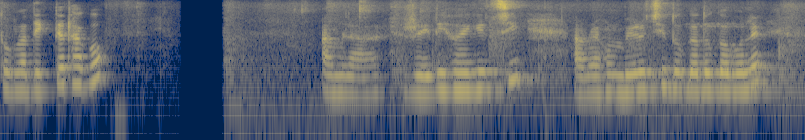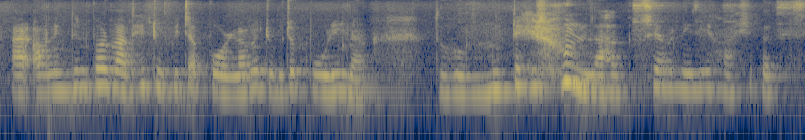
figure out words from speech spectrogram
তোমরা দেখতে থাকো। আমরা রেডি হয়ে গেছি। আমরা এখন বেরোচ্ছি দুর্গা দুর্গা বলে। আর অনেক দিন পর মাথায় টুপিটা পরলাম টুপিটা পরি না। তো মুখটা কীরকম লাগছে আমার নিজে হাসি পাচ্ছি।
